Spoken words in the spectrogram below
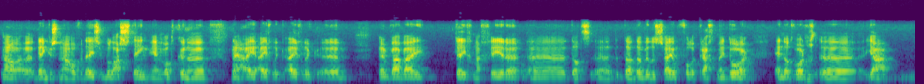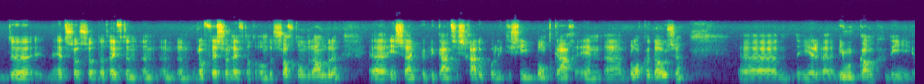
nou, denk eens na over deze belasting. En wat kunnen we, nou ja, e- eigenlijk, eigenlijk waar wij tegen ageren, eh, dat, eh, da- daar willen zij op volle kracht mee door. En dat wordt, eh, ja, de, het zo, zo, dat heeft een, een, een- professor heeft dat onderzocht onder andere. in zijn publicatie Schaduwpolitici, Bondkragen en Blokkendozen. De heer Nieuwenkamp, die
